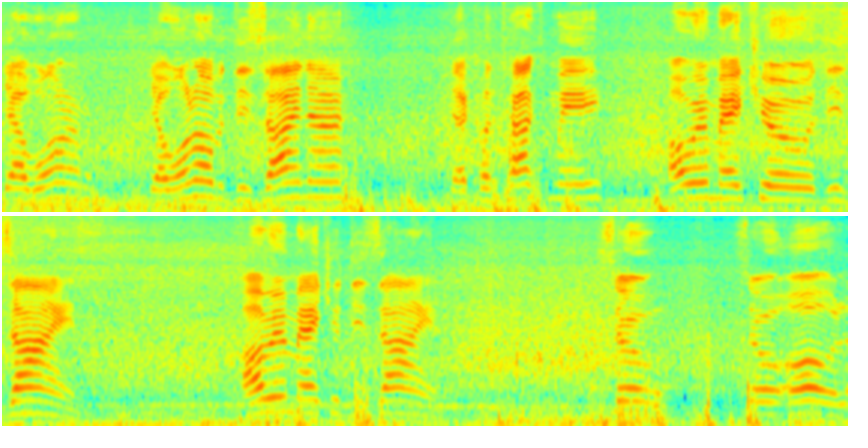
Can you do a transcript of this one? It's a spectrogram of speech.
yeah, one, yeah, one of the designer, yeah, contact me. I will make you design. I will make you design. So, so oh,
